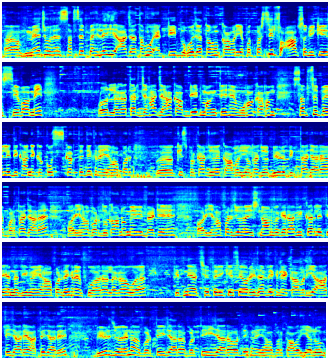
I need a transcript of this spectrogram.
आ, मैं जो है सबसे पहले ही आ जाता हूँ एक्टिव हो जाता हूँ कांवरिया पथ पर। सिर्फ़ आप सभी के सेवा में और लगातार जहाँ जहाँ का अपडेट मांगते हैं, वहाँ का हम सबसे पहले दिखाने का कोशिश करते देख रहे हैं। यहाँ पर किस प्रकार जो है कांवरियों का जो है भीड़ दिखता जा रहा है, बढ़ता जा रहा है और यहाँ पर दुकानों में भी बैठे हैं और यहाँ पर जो है स्नान वगैरह भी कर लेते हैं। नदी में यहाँ पर देख रहे हैं फुहारा लगा हुआ है। कितने अच्छे तरीके से और इधर देख रहे हैं कांवरिया आते जा रहे हैं, आते जा रहे हैं। भीड़ जो है ना बढ़ते ही जा रहा है बढ़ते ही जा रहा है और देख रहे हैं यहाँ पर कांवरिया लोग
